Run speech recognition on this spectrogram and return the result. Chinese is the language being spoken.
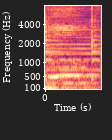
我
